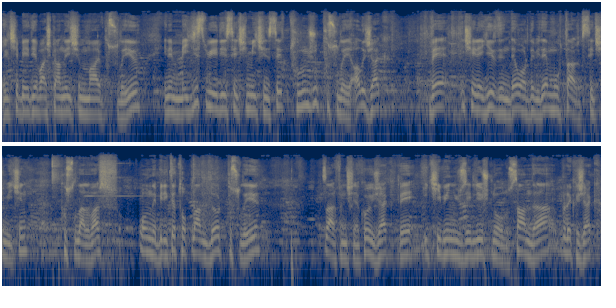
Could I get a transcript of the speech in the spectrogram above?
ilçe belediye başkanlığı için mavi pusulayı, yine meclis üyeliği seçimi içinse turuncu pusulayı alacak ve içeriye girdiğinde orada bir de muhtarlık seçimi için pusular var. Onunla birlikte toplam 4 pusulayı zarfın içine koyacak ve 2153 nolu sandığa bırakacak.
